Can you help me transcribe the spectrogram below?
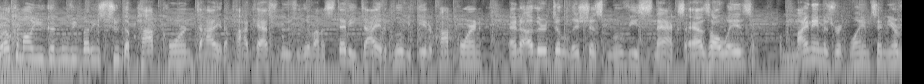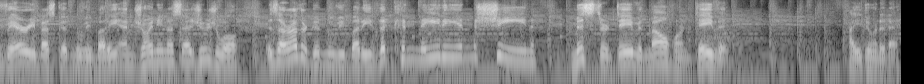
Welcome, all you good movie buddies, to the Popcorn Diet, a podcast for those who live on a steady diet of movie theater popcorn and other delicious movie snacks. As always, my name is Rick Williamson, your very best good movie buddy, and joining us as usual is our other good movie buddy, the Canadian Machine, Mr. David Melhorn. David, how you doing today?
